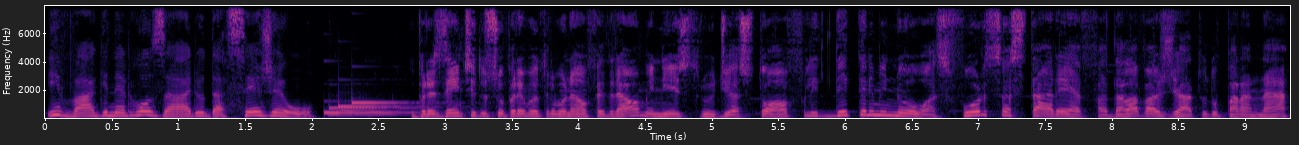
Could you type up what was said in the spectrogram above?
e Wagner Rosário, da CGU. O presidente do Supremo Tribunal Federal, ministro Dias Toffoli, determinou às forças-tarefa da Lava Jato do Paraná,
